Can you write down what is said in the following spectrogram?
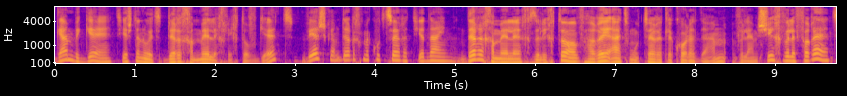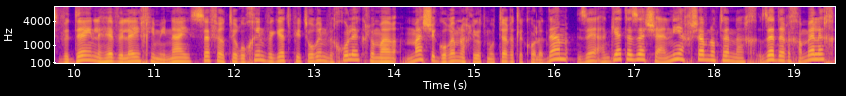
גם בגט יש לנו את דרך המלך לכתוב גט, ויש גם דרך מקוצרת, ידיים. דרך המלך זה לכתוב, הרי את מותרת לכל אדם, ולהמשיך ולפרט, ודין להבל איכי מיני, ספר תירוכין וגט פיטורין וכולי, כלומר, מה שגורם לך להיות מותרת לכל אדם, זה הגט הזה שאני עכשיו נותן לך. זה דרך המלך,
